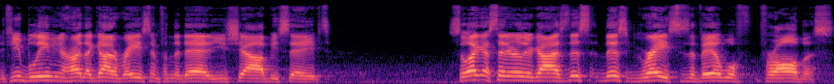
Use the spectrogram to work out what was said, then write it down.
if you believe in your heart that God raised Him from the dead, you shall be saved. So, like I said earlier, guys, this, this grace is available for all of us.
